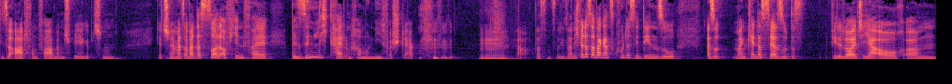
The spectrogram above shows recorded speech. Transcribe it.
diese Art von Farbe im Spiel gibt's schon, gibt's schon mehrmals. Aber das soll auf jeden Fall Besinnlichkeit und Harmonie verstärken. mhm. Ja, das sind so die Sachen. Ich finde das aber ganz cool, dass sie denen so, also man kennt das ja so, dass viele Leute ja auch ähm,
